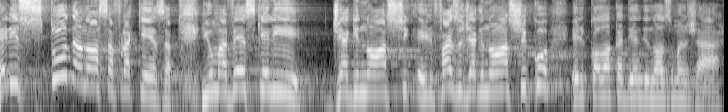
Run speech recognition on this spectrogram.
Ele estuda a nossa fraqueza. E uma vez que ele diagnóstico, ele faz o diagnóstico, ele coloca dentro de nós manjar.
